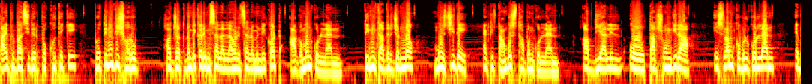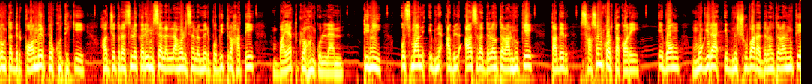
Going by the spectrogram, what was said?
তাইফবাসীদের পক্ষ থেকে প্রতিনিধি স্বরূপ হজরত নবী করিম সাল্লাহ সাল্লামের নিকট আগমন করলেন। তিনি তাদের জন্য মসজিদে একটি তাঁবু স্থাপন করলেন। আবদিয়ালিল ও তার সঙ্গীরা ইসলাম কবুল করলেন এবং তাদের কমের পক্ষ থেকে হজরত রসুল করিম সাল্লাহ সাল্লামের পবিত্র হাতে বায়াত গ্রহণ করলেন। তিনি উসমান ইবনে আবিল আস তালাহুকে তাদের শাসনকর্তা করে এবং মুগিরা ইবনু সুবা তালাহুকে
